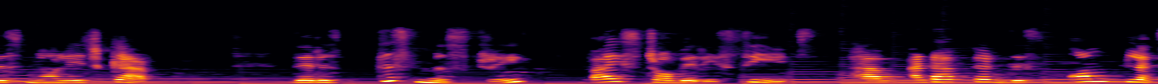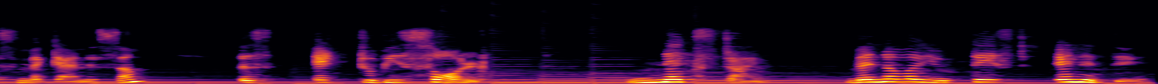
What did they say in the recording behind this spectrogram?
this knowledge gap. There is this mystery why strawberry seeds have adapted this complex mechanism is yet to be solved. Next time, whenever you taste anything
